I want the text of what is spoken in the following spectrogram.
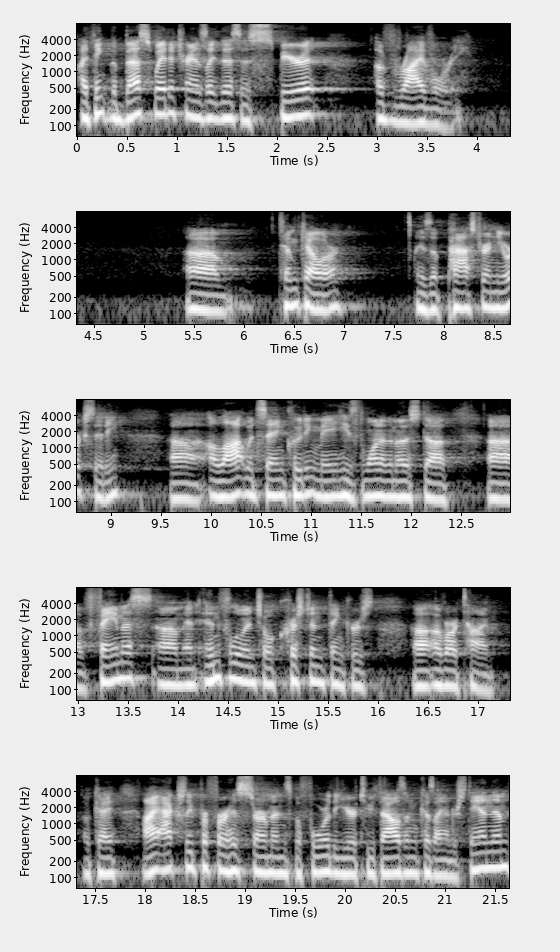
I think the best way to translate this is spirit of rivalry. Um, Tim Keller is a pastor in New York City. Uh, a lot would say, including me, he's one of the most uh, uh, famous um, and influential Christian thinkers uh, of our time. Okay, I actually prefer his sermons before the year 2000 because I understand them.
